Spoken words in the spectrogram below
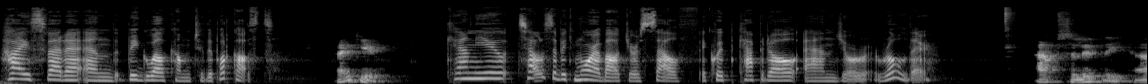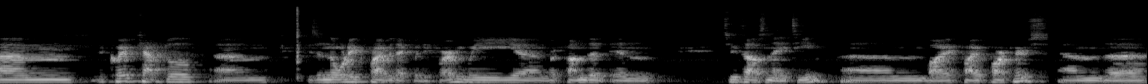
Hi, Sverre, and big welcome to the podcast. Thank you. Can you tell us a bit more about yourself, Equip Capital, and your role there? Absolutely. Um, Equip Capital um, is a Nordic private equity firm. We uh, were funded in 2018 um, by five partners, and uh,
